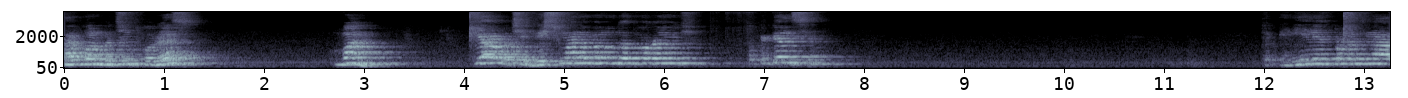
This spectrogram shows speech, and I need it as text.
આર્ગોન પછી ફોરેસ 1 ત્યાર પછી વિશ્વમાં નંબરનું તત્વ કયું છે? તો કે કેલ્શિયમ. તો એની ઇલેક્ટ્રોન રચના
